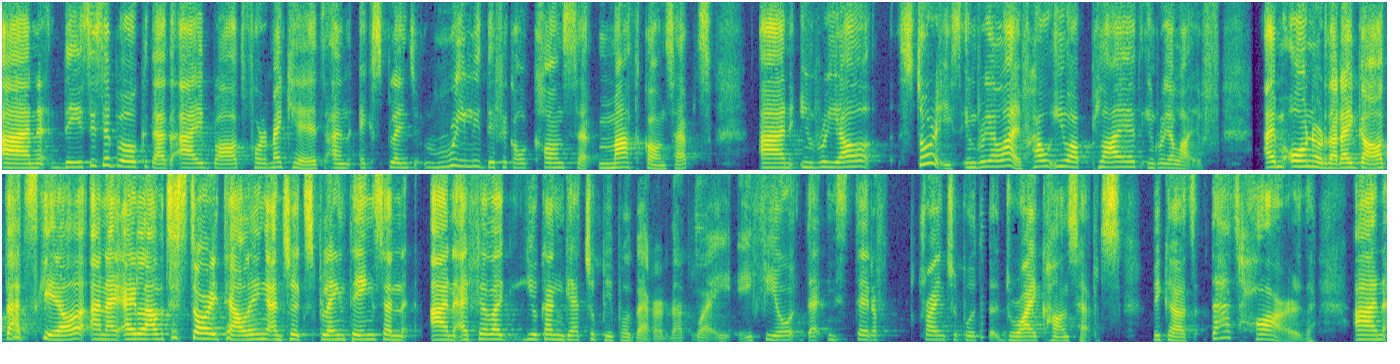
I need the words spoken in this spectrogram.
And this is a book that I bought for my kids and explains really difficult concept, math concepts, and in real stories, in real life, how you apply it in real life. I'm honored that I got that skill and I, I love to storytelling and to explain things and and I feel like you can get to people better that way if you that instead of trying to put dry concepts because that's hard. And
